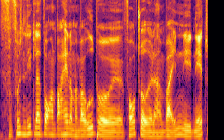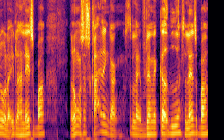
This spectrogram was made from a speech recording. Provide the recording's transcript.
fuldstændig ligeglad, hvor han bare hen, om han var ude på øh, fortoget, eller han var inde i Netto, eller et eller andet. Han læser bare og nogle gange så skreg det engang, så lagde, fordi han ikke gad videre, så lagde han sig bare.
